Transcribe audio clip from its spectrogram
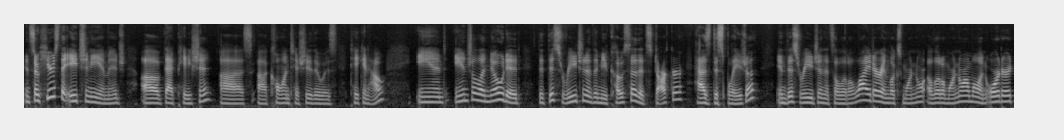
And so here's the H&E image of that patient, uh, uh, colon tissue that was taken out. And Angela noted that this region of the mucosa that's darker has dysplasia. In this region that's a little lighter and looks more a little more normal and ordered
